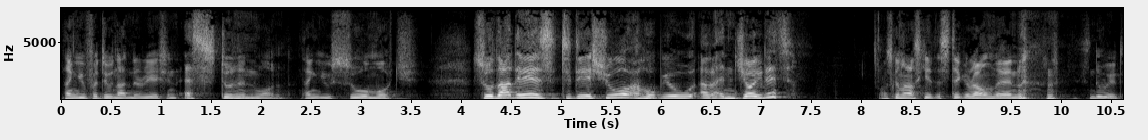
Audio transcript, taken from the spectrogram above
Thank you for doing that narration. A stunning one. Thank you so much. So that is today's show. I hope you have enjoyed it. I was going to ask you to stick around listen to it.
